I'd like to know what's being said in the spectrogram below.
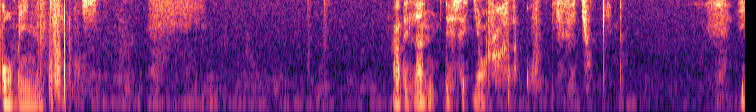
comencemos. Adelante, señor Haku, dice Yukito. Y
